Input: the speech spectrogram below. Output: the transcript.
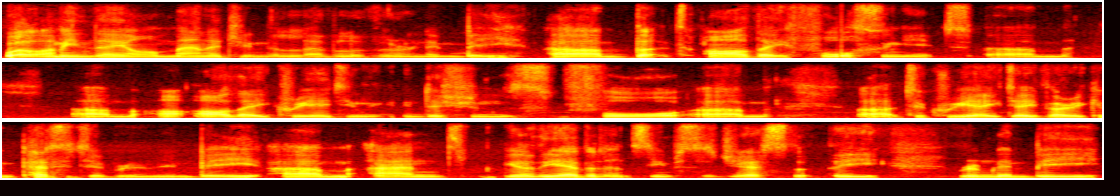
Well, I mean, they are managing the level of the renminbi, um, but are they forcing it? Um, um, are, are, they creating the conditions for um, uh, to create a very competitive renminbi? Um, and you know, the evidence seems to suggest that the renminbi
